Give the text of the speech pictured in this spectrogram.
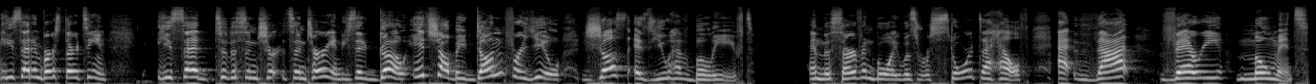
he said in verse 13, he said to the centurion, he said, Go, it shall be done for you just as you have believed. And the servant boy was restored to health at that very moment.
